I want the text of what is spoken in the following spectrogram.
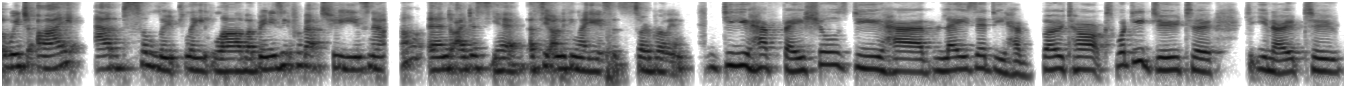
which I absolutely love. I've been using it for about two years now. And I just, yeah, that's the only thing I use. It's so brilliant. Do you have facials? Do you have laser? Do you have Botox? What do you do to, to you know, to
